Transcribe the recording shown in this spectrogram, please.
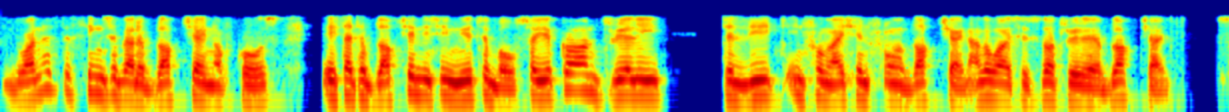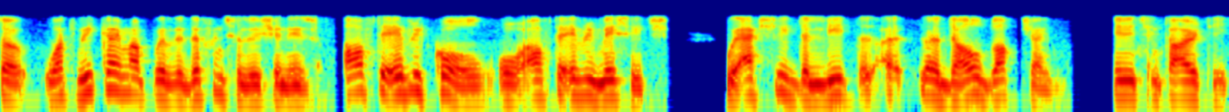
one of the things about a blockchain, of course, is that a blockchain is immutable. So you can't really delete information from a blockchain. Otherwise, it's not really a blockchain. So what we came up with a different solution is after every call or after every message, we actually delete the, the whole blockchain in its entirety.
